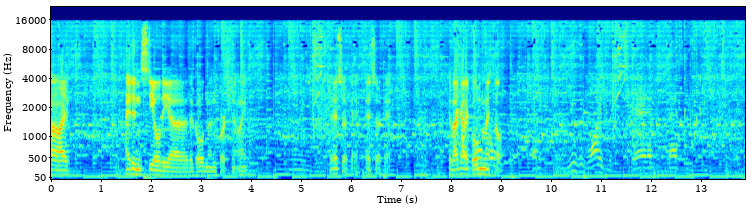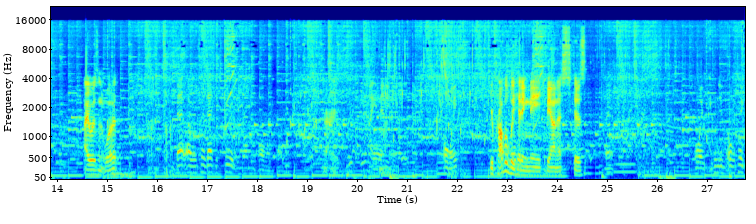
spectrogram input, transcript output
Oh, I I didn't steal the uh the golden unfortunately. It's okay. It's okay. Cause I got a golden myself. Use it wisely. Yeah, that's, that's, I wasn't what? that, I say that's the spirit oh my god. All right. Who am I hitting all the time? Oh wait, You're probably hitting me to be honest, because oh wait, you can even overtake,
